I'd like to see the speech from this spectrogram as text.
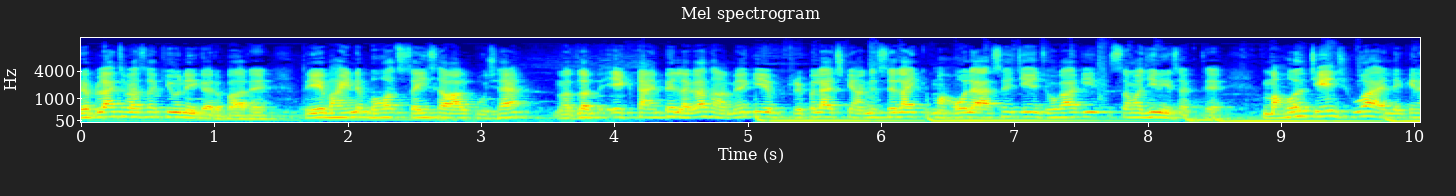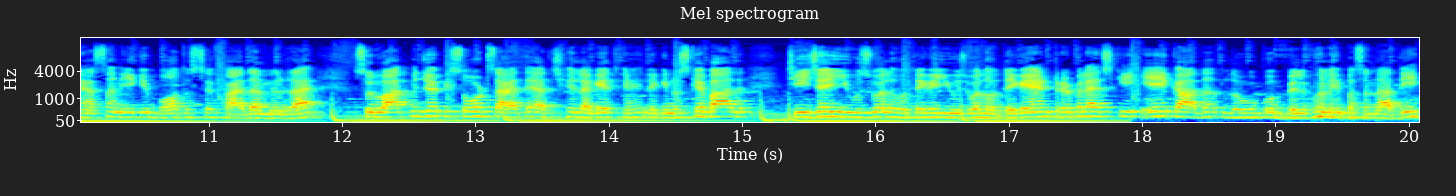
ट्रिपल एच वैसा क्यों नहीं कर पा रहे हैं? तो ये भाई ने बहुत सही सवाल पूछा है। मतलब एक टाइम पे लगा था हमें कि ट्रिपल एच के आने से लाइक माहौल ऐसे चेंज होगा कि समझ ही नहीं सकते। माहौल चेंज हुआ है, लेकिन ऐसा नहीं है कि बहुत उससे फ़ायदा मिल रहा है। शुरुआत में जो एपिसोड्स आए थे, अच्छे लगे थे, लेकिन उसके बाद चीज़ें यूजुअल होते गए यूजुअल होते गए। एंड ट्रिपल एच की एक आदत लोगों को बिल्कुल नहीं पसंद आती।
